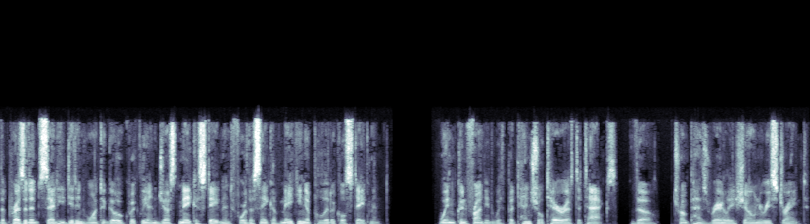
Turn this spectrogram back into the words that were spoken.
the president said he didn't want to go quickly and just make a statement for the sake of making a political statement. When confronted with potential terrorist attacks, though, Trump has rarely shown restraint.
